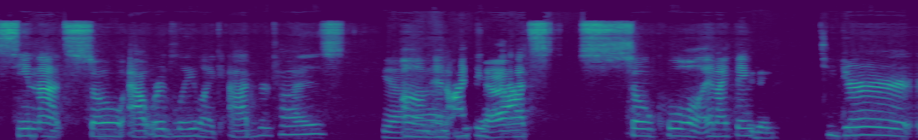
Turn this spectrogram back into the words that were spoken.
seen that so outwardly like advertised. Yeah. um and i think yeah. that's so cool. And i think to your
